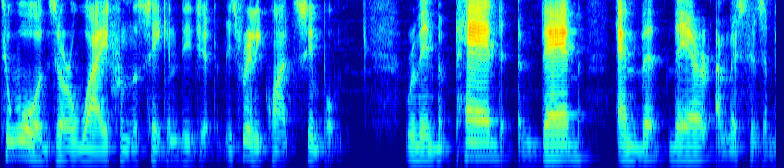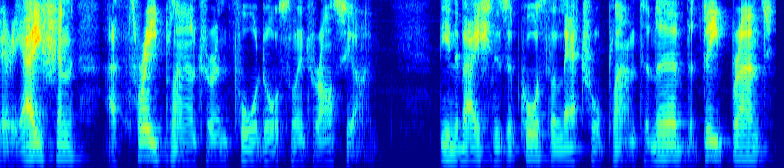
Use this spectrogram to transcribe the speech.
towards or away from the second digit. It's really quite simple. Remember pad and dab, and that there, unless there's a variation, are three plantar and four dorsal interossei. The innervation is, of course, the lateral plantar nerve, the deep branch,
